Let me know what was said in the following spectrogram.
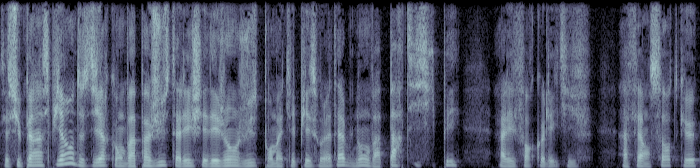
C'est super inspirant de se dire qu'on va pas juste aller chez des gens juste pour mettre les pieds sur la table, non, on va participer à l'effort collectif, à faire en sorte que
